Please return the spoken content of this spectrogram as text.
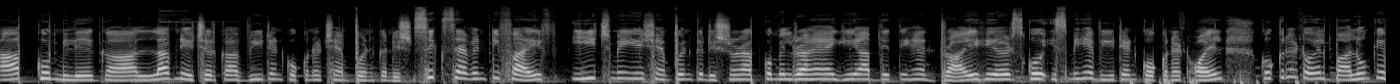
आपको मिलेगा लव नेचर का wheat and coconut shampoo and conditioner 675 each में ये शैम्पू एंड कंडीशनर आपको मिल रहा है। ये आप देते हैं ड्राई हेयर्स को, इसमें है wheat and coconut oil coconut oil बालों के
